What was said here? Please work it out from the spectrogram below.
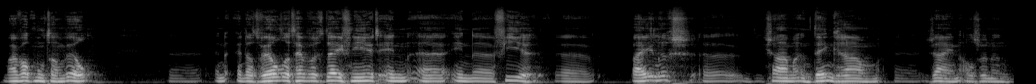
maar wat moet dan wel? En, en, dat wel, dat hebben we gedefinieerd in, uh, in uh, vier uh, pijlers, die samen een denkraam zijn als we een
